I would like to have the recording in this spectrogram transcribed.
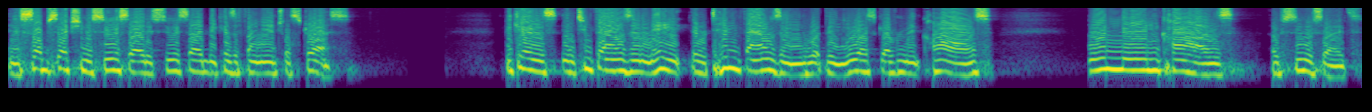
And a subsection of suicide is suicide because of financial stress. Because in 2008, there were 10,000 what the US government calls unknown cause of suicides.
